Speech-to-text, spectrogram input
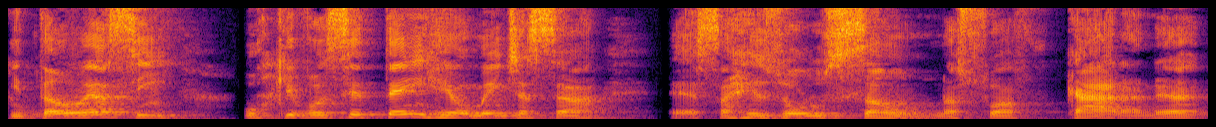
Então é assim, porque você tem realmente essa, essa resolução na sua cara, né?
